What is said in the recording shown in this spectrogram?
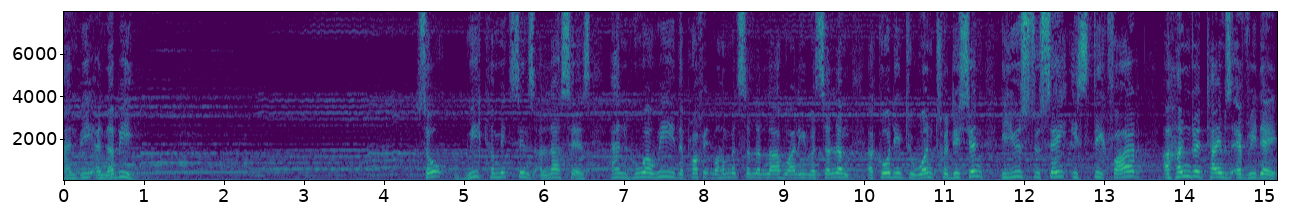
and be a nabi so we commit sins Allah says and who are we the prophet Muhammad sallallahu alaihi wasallam according to one tradition he used to say istighfar a hundred times every day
